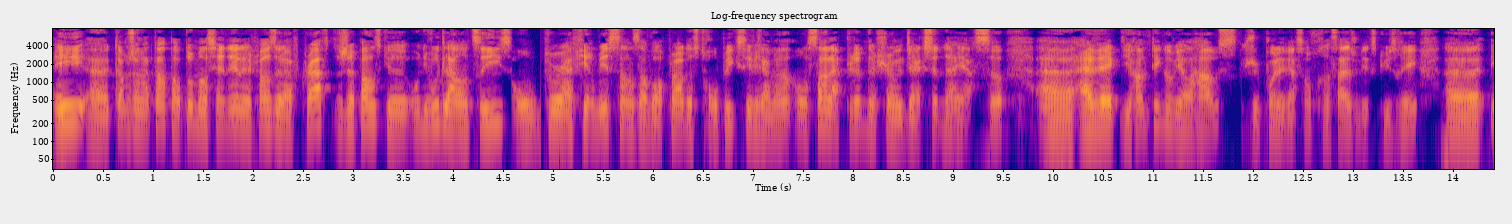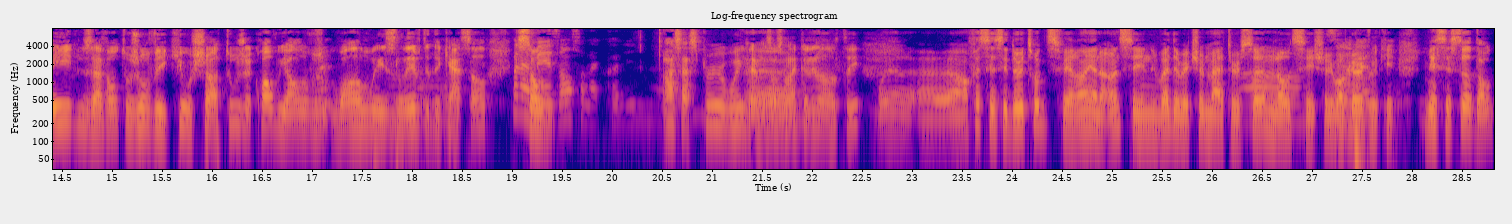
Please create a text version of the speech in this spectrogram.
Et euh, comme Jonathan tantôt mentionnait l'influence de Lovecraft, je pense que au niveau de la hantise, on peut affirmer sans avoir peur de se tromper que c'est vraiment, on sent la plume de Shirley Jackson derrière ça, euh, avec The Hunting of Hill House. Je n'ai pas la version française, je m'excuserai. Euh, et nous avons toujours vécu au château, je crois, We Always, we always Lived in the Castle. Pas la sont- maison sur la colline. Ah, ça se peut, oui, la maison Euh, sur la colline hantée. Ouais, euh, en fait, c'est c'est deux trucs différents. Il y en a un, c'est une nouvelle de Richard Matterson, Ah, l'autre, c'est Shelley Walker. vrai. Ok. Mais c'est ça, donc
